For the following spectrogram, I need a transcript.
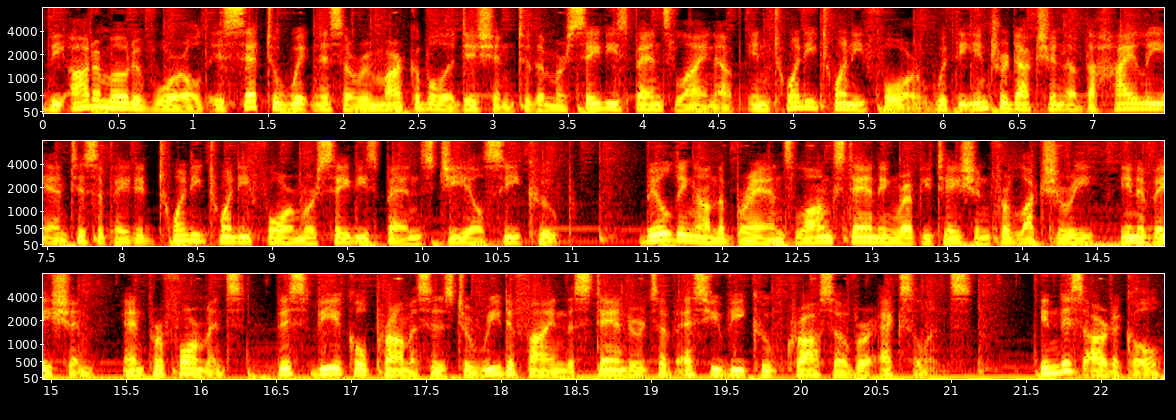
The automotive world is set to witness a remarkable addition to the Mercedes-Benz lineup in 2024 with the introduction of the highly anticipated 2024 Mercedes-Benz GLC Coupe. Building on the brand's long-standing reputation for luxury, innovation, and performance, this vehicle promises to redefine the standards of SUV coupe crossover excellence. In this article,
